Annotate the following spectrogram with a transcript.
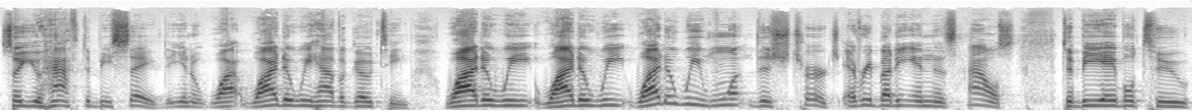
So you have to be saved. You know, why why do we have a go team? Why do we why do we why do we want this church, everybody in this house, to be able to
